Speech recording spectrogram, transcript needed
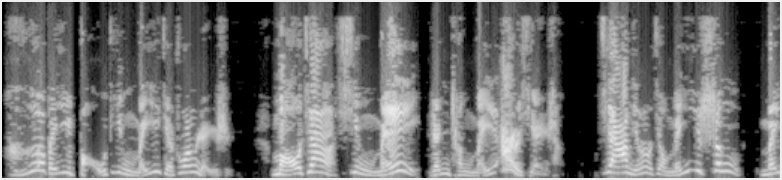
河北保定梅家庄人士，某家姓梅，人称梅二先生，家名叫梅生，梅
